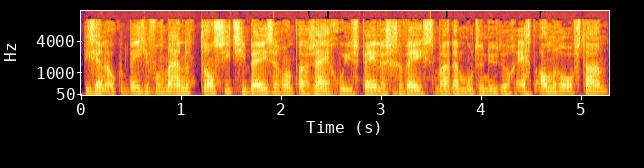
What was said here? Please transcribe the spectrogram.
Die zijn ook een beetje volgens mij aan de transitie bezig... want daar zijn goede spelers geweest... maar daar moeten nu toch echt anderen op staan.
